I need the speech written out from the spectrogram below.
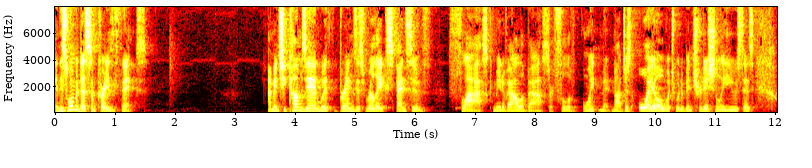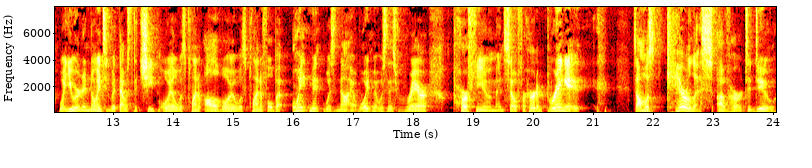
And this woman does some crazy things. I mean, she comes in with brings this really expensive flask made of alabaster full of ointment, not just oil, which would have been traditionally used as what you were anointed with. That was the cheap oil was plentiful, olive oil was plentiful, but ointment was not. Ointment was this rare perfume. And so for her to bring it, it's almost careless of her to do.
